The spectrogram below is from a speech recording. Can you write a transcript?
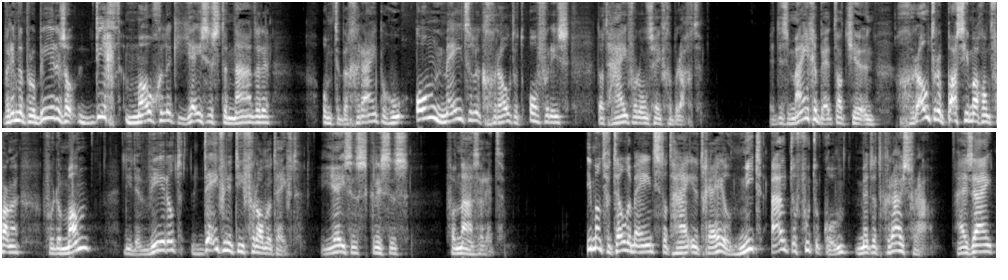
waarin we proberen zo dicht mogelijk Jezus te naderen om te begrijpen hoe onmetelijk groot het offer is dat Hij voor ons heeft gebracht. Het is mijn gebed dat je een grotere passie mag ontvangen voor de man die de wereld definitief veranderd heeft, Jezus Christus van Nazareth. Iemand vertelde me eens dat hij in het geheel niet uit de voeten kon met het kruisverhaal. Hij zei:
